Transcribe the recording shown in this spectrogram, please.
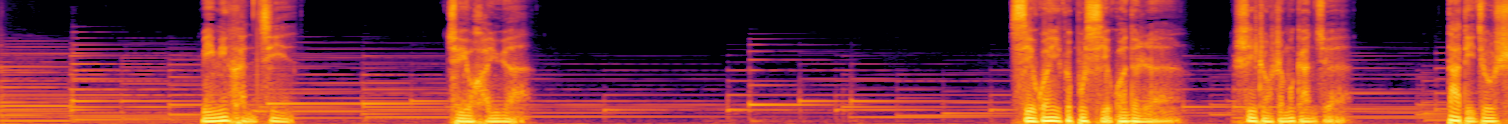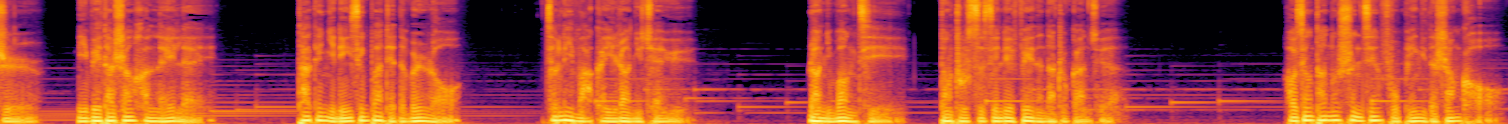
明明很近，却又很远。喜欢一个不喜欢的人，是一种什么感觉？大抵就是你为他伤痕累累，他给你零星半点的温柔，就立马可以让你痊愈，让你忘记当初撕心裂肺的那种感觉。好像他能瞬间抚平你的伤口，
